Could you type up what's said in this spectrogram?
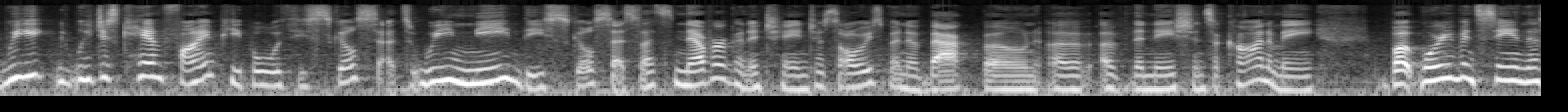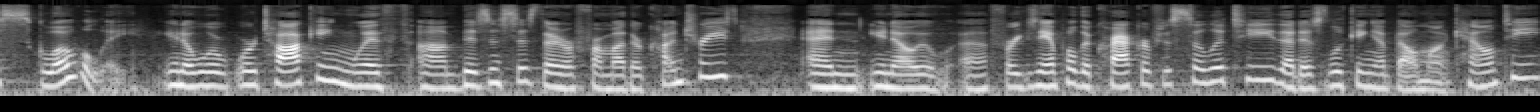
we we just can't find people with these skill sets. We need these skill sets. That's never going to change. It's always been a backbone of, of the nation's economy. But we're even seeing this globally. You know, we're, we're talking with um, businesses that are from other countries. And, you know, uh, for example, the Cracker facility that is looking at Belmont County,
